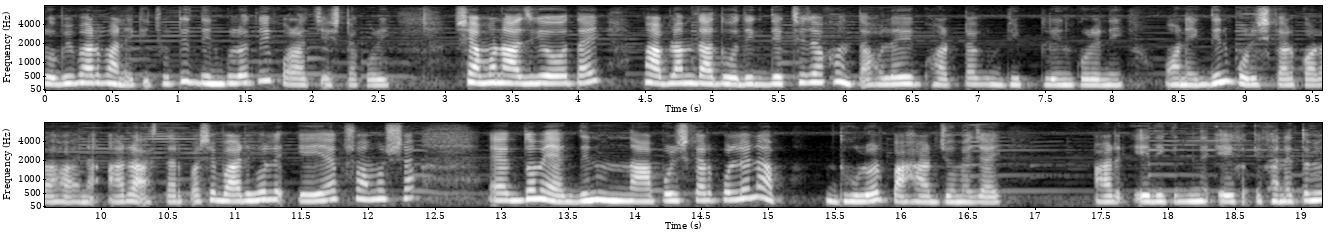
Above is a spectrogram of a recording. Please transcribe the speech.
রবিবার মানে কি? ছুটির দিনগুলোতেই করার চেষ্টা করি। সেমন আজকেও তাই। ভাবলাম, দাদু ওদিক দেখছে যখন, তাহলে এই ঘরটা ডিপ ক্লিন করে নিই। অনেক দিন পরিষ্কার করা হয় না। আর রাস্তার পাশে বাড়ি হলে এই এক সমস্যা। একদম একদিন না পরিষ্কার করলে না ধুলোর পাহাড় জমে যায়। আর এদিক এখানে তো আমি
